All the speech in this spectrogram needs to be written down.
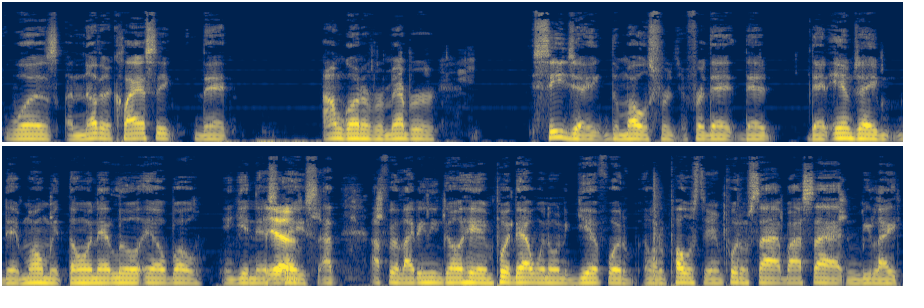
was another classic that I'm gonna remember CJ the most for for that that that MJ that moment throwing that little elbow and getting that Yeah. space. I I feel like they need to go ahead and put that one on the gift or the or the poster and put them side by side and be like,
